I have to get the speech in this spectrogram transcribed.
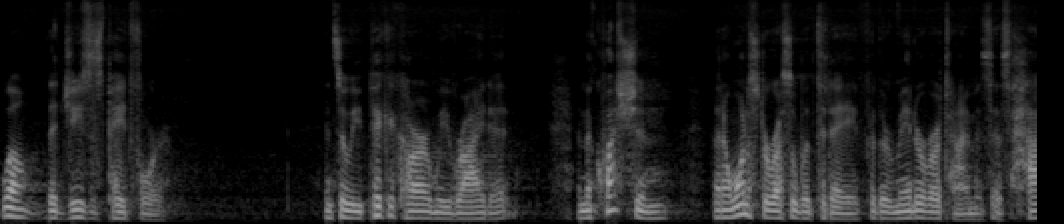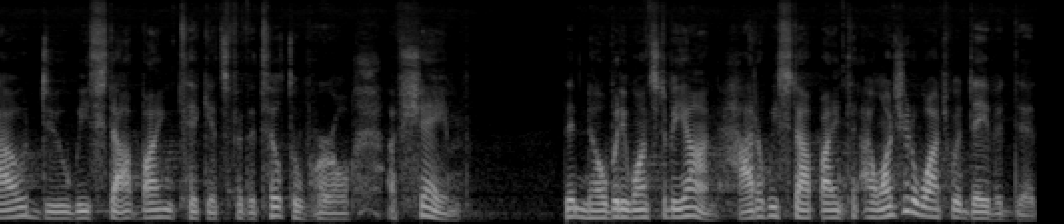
well, that Jesus paid for. And so we pick a car and we ride it. And the question that I want us to wrestle with today for the remainder of our time is this How do we stop buying tickets for the tilt a whirl of shame that nobody wants to be on? How do we stop buying? T- I want you to watch what David did.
